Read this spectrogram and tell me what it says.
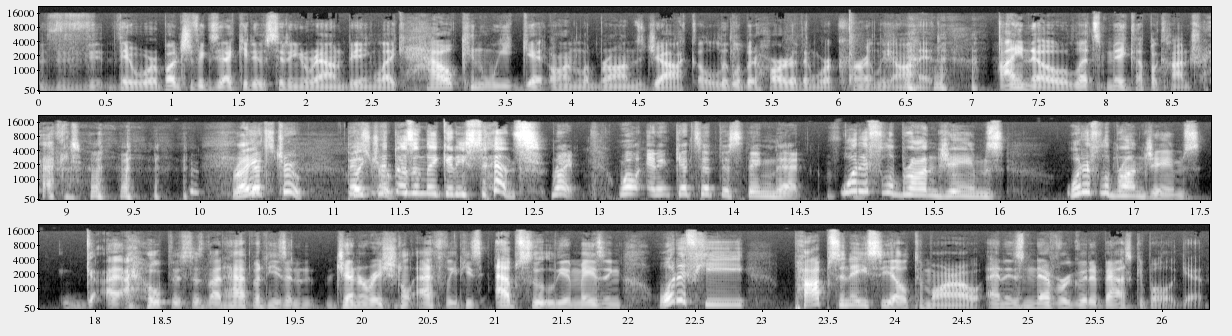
th- there were a bunch of executives sitting around being like, how can we get on LeBron's jock a little bit harder than we're currently on it? I know, let's make up a contract. right? That's true. That's like, true. that doesn't make any sense. Right. Well, and it gets at this thing that What if LeBron James, what if LeBron James, I hope this does not happen. He's a generational athlete. He's absolutely amazing. What if he pops an ACL tomorrow and is never good at basketball again?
